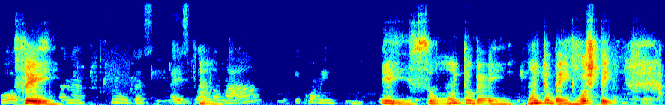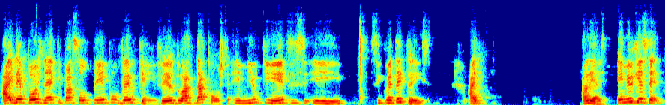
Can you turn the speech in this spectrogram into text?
Coco, Sei. banana, frutas. Eles plantam hum. lá e comem. Isso, muito bem. Muito bem, gostei. Aí depois, né, que passou o tempo, veio quem? Veio Eduardo da Costa, em 1553. Aí, aliás, em 1500,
